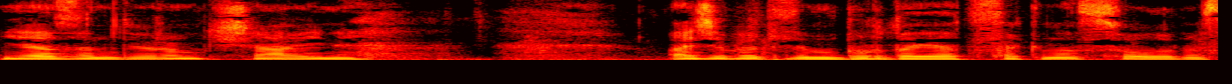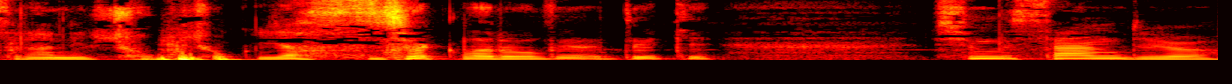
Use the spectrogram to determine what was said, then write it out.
yazın diyorum ki Şahin'e acaba dedim burada yatsak nasıl olur? Mesela hani çok çok yaz sıcaklar oluyor. Diyor ki şimdi sen diyor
